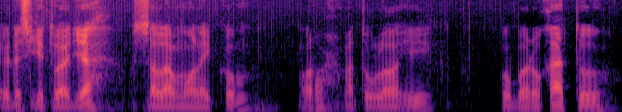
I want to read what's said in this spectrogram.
Ya udah segitu aja. Assalamualaikum warahmatullahi wabarakatuh.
